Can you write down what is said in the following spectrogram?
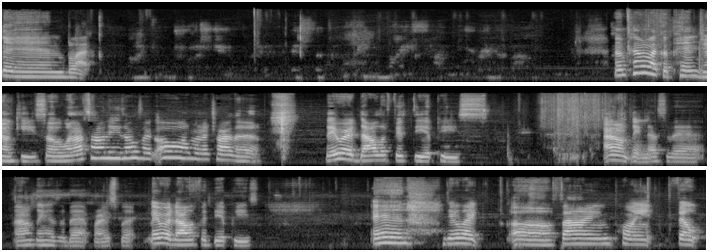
And black. I'm kind of like a pen junkie. So when I saw these, I was like, oh, I want to try that. They were a dollar fifty a piece. I don't think that's bad. I don't think it's a bad price, but they were a dollar fifty a piece. And they're like uh, fine point felt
